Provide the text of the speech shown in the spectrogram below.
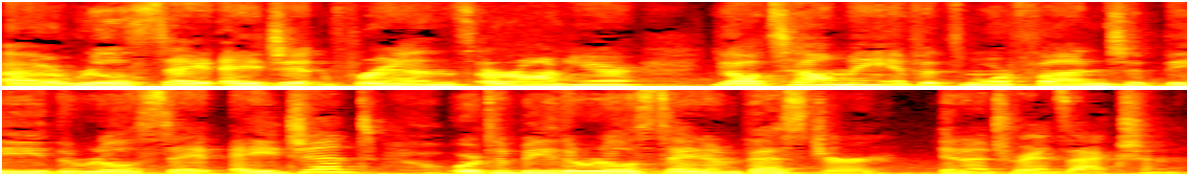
uh, real estate agent friends are on here. Y'all tell me if it's more fun to be the real estate agent or to be the real estate investor in a transaction.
